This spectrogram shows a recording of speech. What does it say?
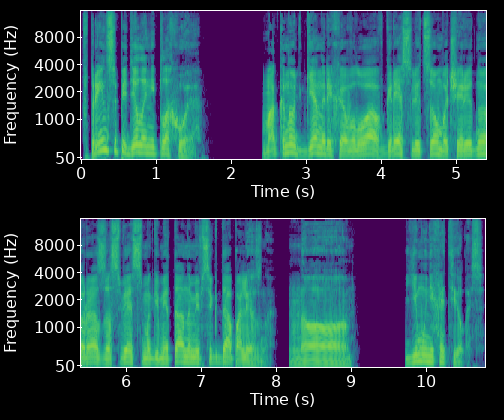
В принципе, дело неплохое. Макнуть Генриха Валуа в грязь лицом в очередной раз за связь с магометанами всегда полезно. Но ему не хотелось.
